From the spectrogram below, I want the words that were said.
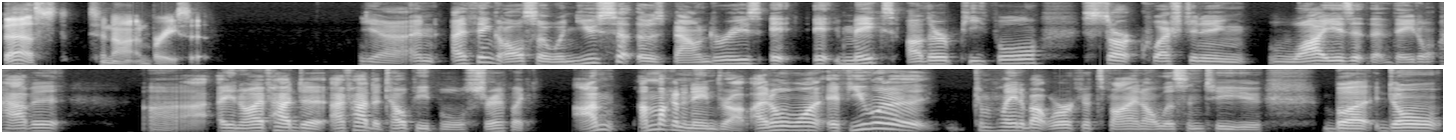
best to not embrace it Yeah, and I think also when you set those boundaries, it it makes other people start questioning why is it that they don't have it. Uh, you know, I've had to I've had to tell people straight up like I'm I'm not gonna name drop. I don't want if you want to complain about work, that's fine. I'll listen to you, but don't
